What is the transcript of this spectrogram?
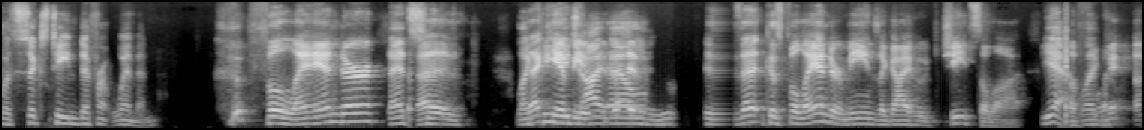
with 16 different women. Philander. That's That is like that P can't be. I L. is- that because philander means a guy who cheats a lot? Yeah, A like uh,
